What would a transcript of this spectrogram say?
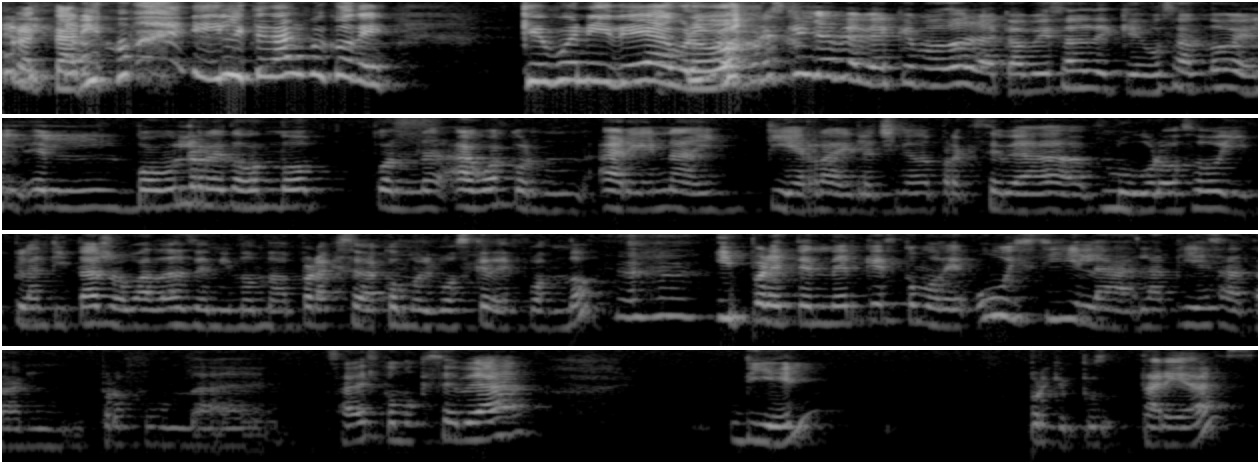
refractario? y literal fue como de, qué buena idea, Sí, bro. no, pero es que ya me había quemado la cabeza de que usando el, el bowl redondo con agua con arena y tierra y la chingada para que se vea mugroso y plantitas robadas de mi mamá para que se vea como el bosque de fondo. Ajá. y pretender que es como de, uy, sí, la, la pieza tan profunda, ¿sabes? Como que se vea bien, porque pues tareas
